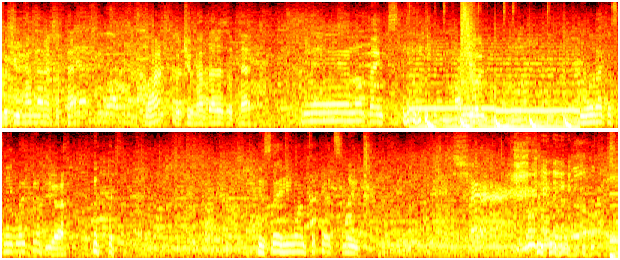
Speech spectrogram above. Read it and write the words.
Would you have that as a pet? What? Would you have that as a pet? Yeah, no thanks. You would. you would like a snake like that? Yeah. He say he wants a pet snake. Sure.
